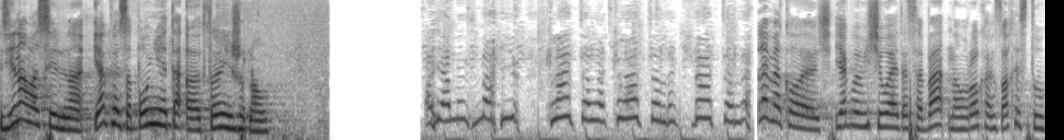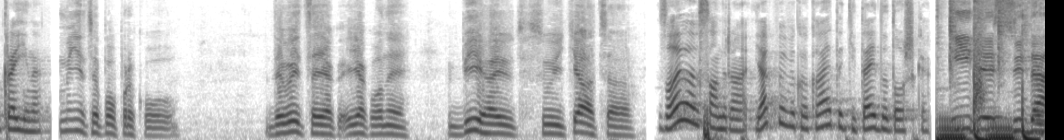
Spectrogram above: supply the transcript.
Зіна Васильівна, як ви заповнюєте електронний журнал? А я не знаю. Клацала, клацала, клацала. Олег Миколаївич, як ви відчуваєте себе на уроках захисту України? Мені це по приколу. Дивитися, як, як вони бігають, суетяться. Зоя Олександрівна, як ви викликаєте дітей до дошки? Іди сюди,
